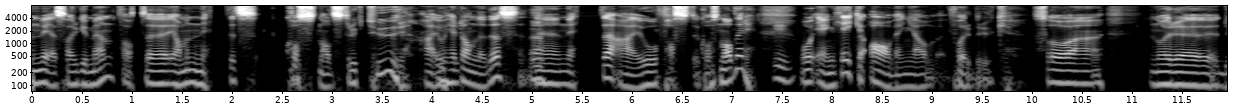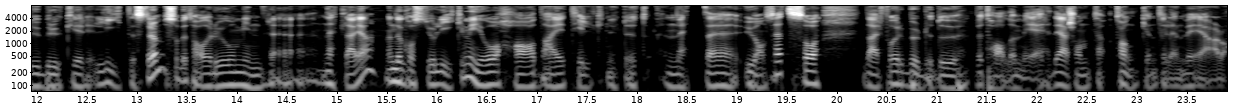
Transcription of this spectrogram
NVEs argument at eh, ja, men nettets kostnadsstruktur er jo helt annerledes. Ja. Eh, Nettet er jo faste kostnader Mm. og egentlig ikke avhengig av forbruk. Så eh, når du bruker lite strøm, så betaler du jo mindre nettleie, men det Mm. koster jo like mye å ha deg tilknyttet nettet uansett, så derfor burde du betale mer. Det er sånn tanken til NVE er, da.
